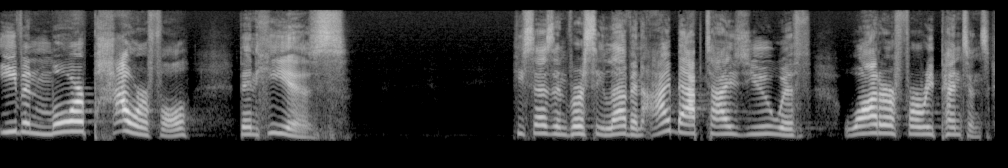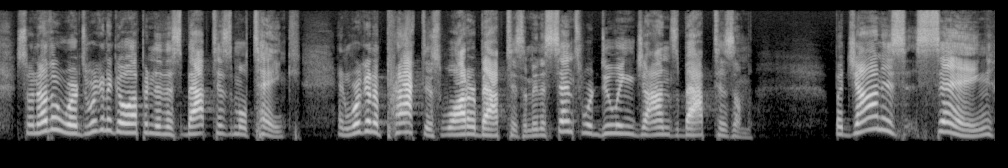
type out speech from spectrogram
even more powerful than he is. He says in verse 11, I baptize you with water for repentance. So, in other words, we're going to go up into this baptismal tank and we're going to practice water baptism. In a sense, we're doing John's baptism. But John is saying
